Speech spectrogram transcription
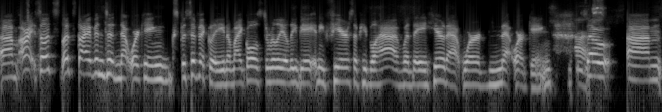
Um, all right, so let's let's dive into networking specifically. You know, my goal is to really alleviate any fears that people have when they hear that word networking. Yes. So, um,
